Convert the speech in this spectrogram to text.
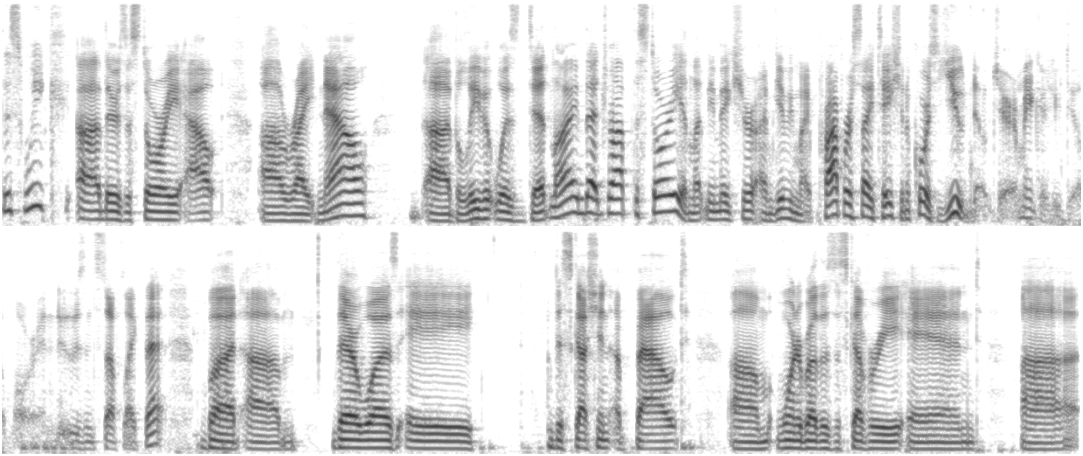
this week. Uh, there's a story out uh, right now I believe it was Deadline that dropped the story. And let me make sure I'm giving my proper citation. Of course, you know, Jeremy, because you deal more in news and stuff like that. But um, there was a discussion about um, Warner Brothers Discovery and uh,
